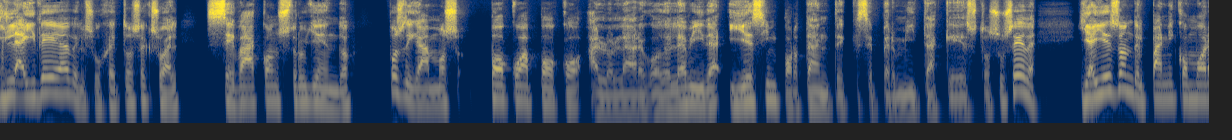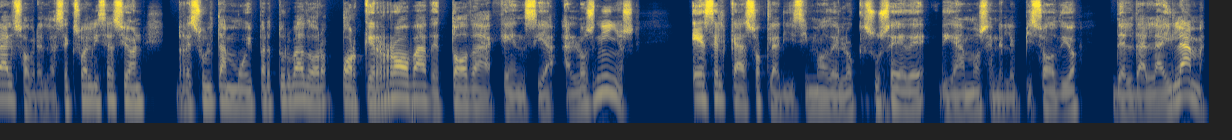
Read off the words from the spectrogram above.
y la idea del sujeto sexual se va construyendo, pues digamos, poco a poco a lo largo de la vida y es importante que se permita que esto suceda. Y ahí es donde el pánico moral sobre la sexualización resulta muy perturbador porque roba de toda agencia a los niños. Es el caso clarísimo de lo que sucede, digamos, en el episodio del Dalai Lama.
